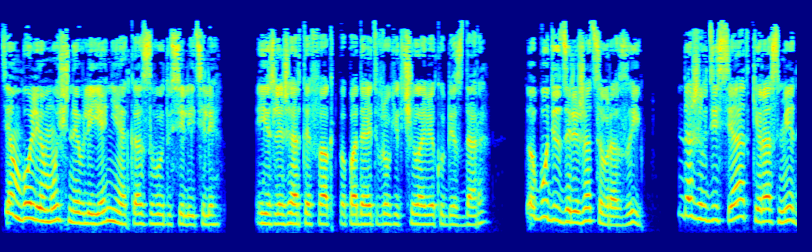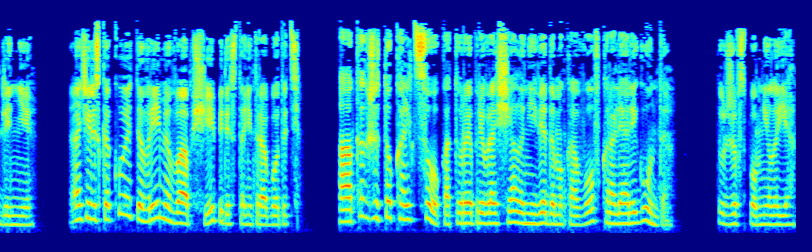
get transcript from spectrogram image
тем более мощное влияние оказывают усилители. Если же артефакт попадает в руки к человеку без дара, то будет заряжаться в разы, даже в десятки раз медленнее, а через какое-то время вообще перестанет работать. А как же то кольцо, которое превращало неведомо кого в короля Регунда? Тут же вспомнила я.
